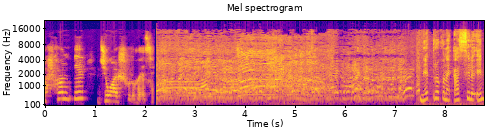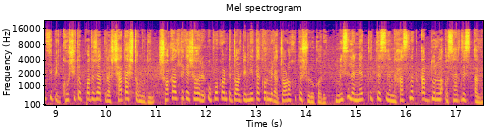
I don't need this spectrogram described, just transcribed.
অশান্তির জোয়ার শুরু হয়েছে। নেত্রকোনায় আজ ছিল এনসিপির ঘোষিত পদযাত্রার সাতাশতম দিন। সকাল থেকে শহরের উপকণ্ঠে দলটির নেতাকর্মীরা জড়ো হতে শুরু করে। মিছিলের নেতৃত্বে ছিলেন হাসনাত আবদুল্লাহ ও সার্জিস আলম।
